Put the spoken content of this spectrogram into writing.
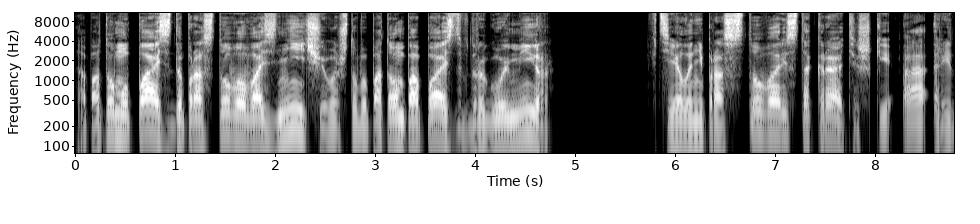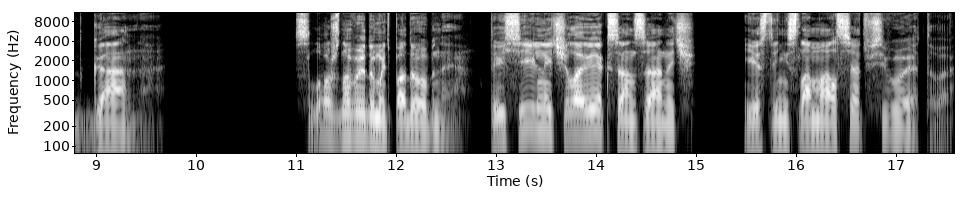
а потом упасть до простого возничего, чтобы потом попасть в другой мир, в тело не простого аристократишки, а Ридгана. Сложно выдумать подобное. Ты сильный человек, Сан Саныч, если не сломался от всего этого.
